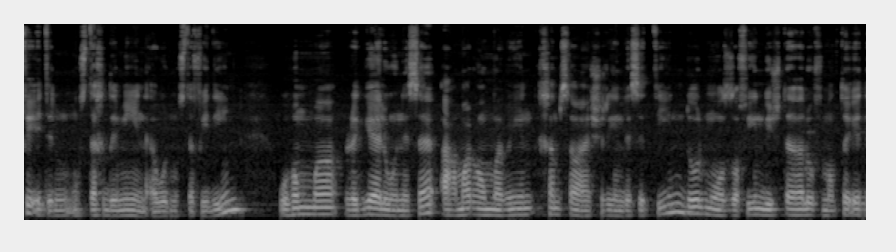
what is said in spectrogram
فئة المستخدمين أو المستفيدين وهم رجال ونساء أعمارهم ما بين 25 ل 60 دول موظفين بيشتغلوا في منطقة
